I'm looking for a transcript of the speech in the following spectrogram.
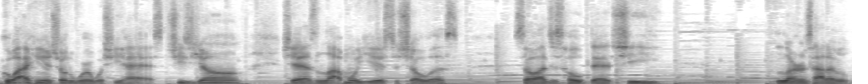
go out here and show the world what she has. She's young. She has a lot more years to show us. So i just hope that she learns how to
